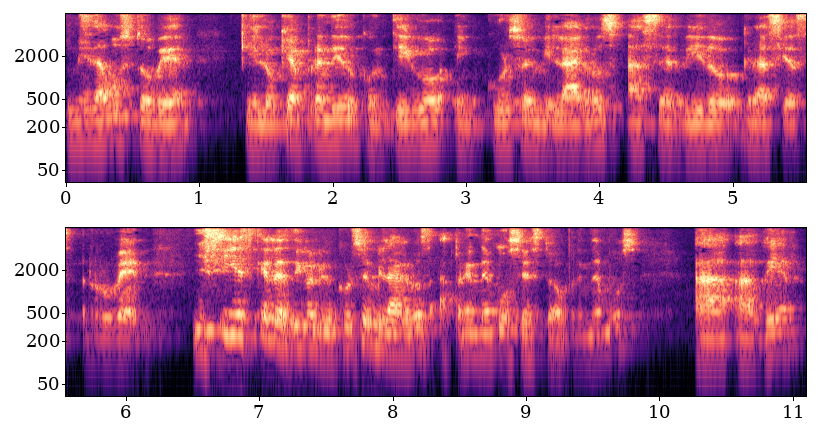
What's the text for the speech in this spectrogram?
y me da gusto ver que lo que he aprendido contigo en Curso de Milagros ha servido. Gracias, Rubén. Y sí, es que les digo, en el Curso de Milagros aprendemos esto, aprendemos a, ver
